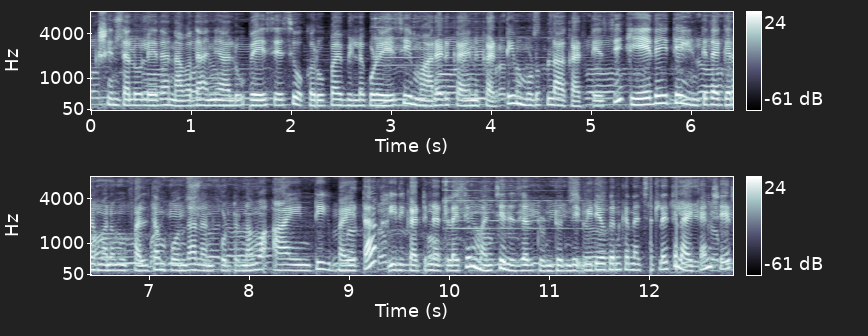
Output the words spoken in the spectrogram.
అక్షింతలు లేదా నవధాన్యాలు వేసేసి ఒక రూపాయి బిళ్ళ కూడా వేసి మారేడు కాయని కట్టి ముడుపులా కట్టేసి ఏదైతే ఇంటి దగ్గర మనము ఫలితం పొందాలనుకుంటున్నామో ఆ ఇంటి బయట ఇది కట్టినట్లయితే మంచి రిజల్ట్ ఉంటుంది. వీడియో కనుక నచ్చినట్లయితే లైక్ అండ్ షేర్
